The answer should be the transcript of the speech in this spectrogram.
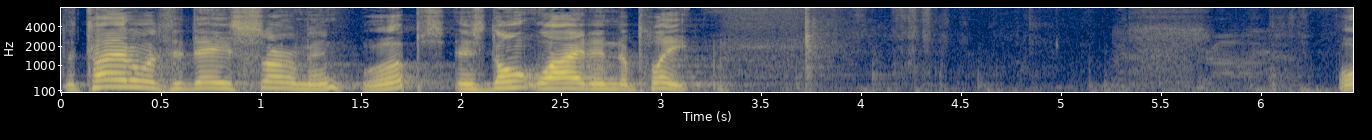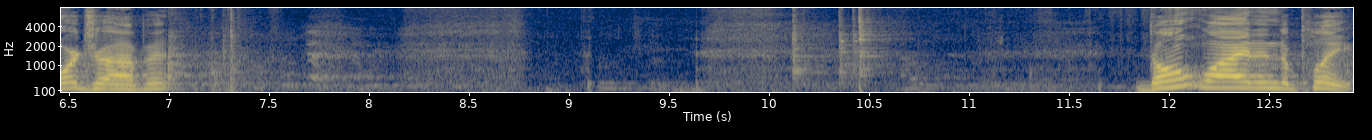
The title of today's sermon, whoops, is Don't Widen the Plate or drop it. Don't widen the plate.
